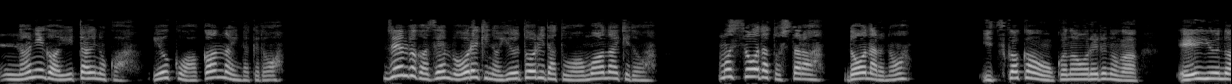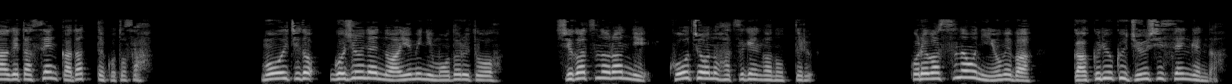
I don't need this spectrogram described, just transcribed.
何が言いたいのかよくわかんないんだけど。全部が全部オレキの言う通りだとは思わないけど、もしそうだとしたらどうなるの ?5 日間行われるのが英雄の挙げた戦果だってことさ。もう一度50年の歩みに戻ると、4月の欄に校長の発言が載ってる。これは素直に読めば学力重視宣言だ。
